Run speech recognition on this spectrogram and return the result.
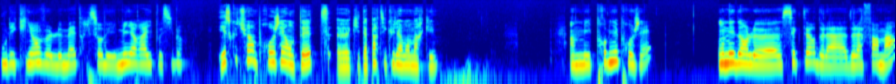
où les clients veulent le mettre sur les meilleurs rails possibles. Est-ce que tu as un projet en tête qui t'a particulièrement marqué? Un de mes premiers projets, On est dans le secteur de la, de pharma,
